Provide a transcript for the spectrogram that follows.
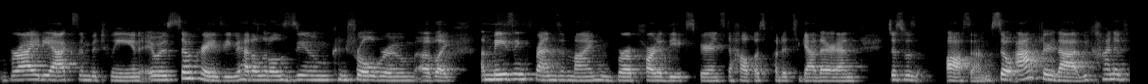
variety acts in between. It was so crazy. We had a little Zoom control room of like amazing friends of mine who were a part of the experience to help us put it together, and just was awesome. So after that, we kind of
